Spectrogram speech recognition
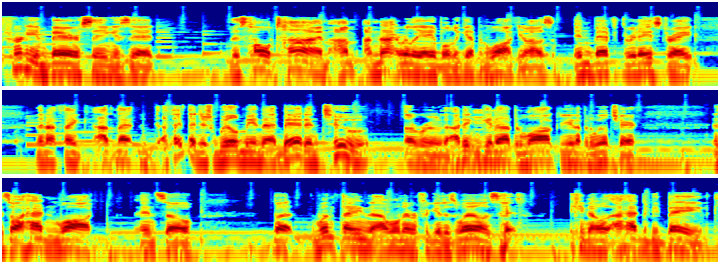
pretty embarrassing is that this whole time I'm I'm not really able to get up and walk. You know, I was in bed for three days straight. Then I think I, that I think they just wheeled me in that bed into a room. That I didn't get mm-hmm. up and walk or get up in a wheelchair, and so I hadn't walked. And so, but one thing that I will never forget as well is that you know I had to be bathed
